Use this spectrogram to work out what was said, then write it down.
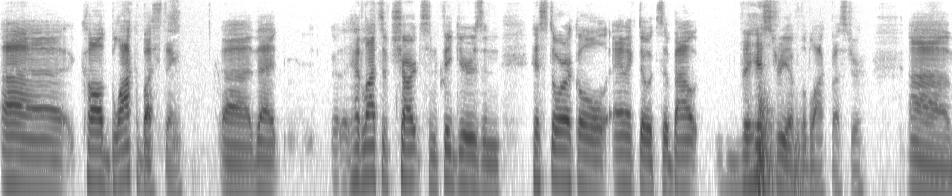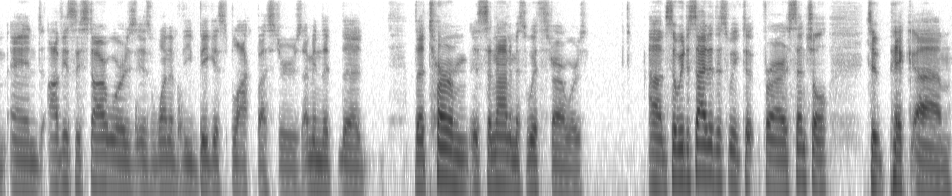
uh, called Blockbusting uh, that had lots of charts and figures and historical anecdotes about the history of the blockbuster. Um, and obviously, Star Wars is one of the biggest blockbusters. I mean, the the the term is synonymous with Star Wars. Um, so we decided this week to, for our essential to pick um,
